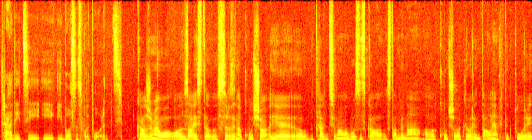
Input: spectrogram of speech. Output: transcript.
tradiciji i, i bosanskoj porodici. Kažem, evo, zaista Srzina kuća je e, tradicionalna bosanska stambena kuća, dakle, orientalne arhitekture,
